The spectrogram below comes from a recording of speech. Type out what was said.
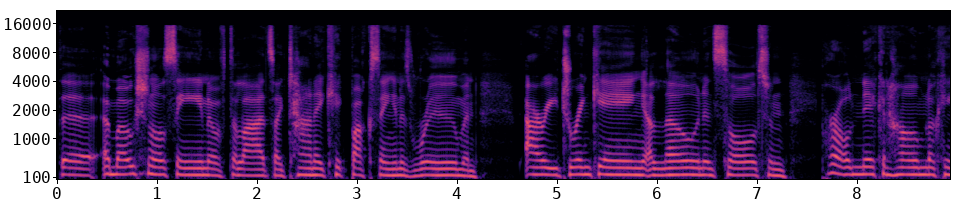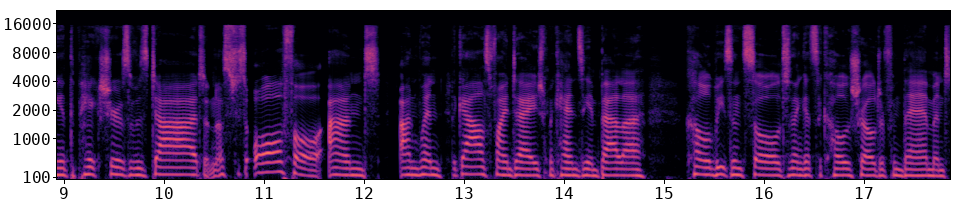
the emotional scene of the lads, like Tane kickboxing in his room and Ari drinking alone in salt and poor old Nick at home looking at the pictures of his dad and it's just awful and and when the gals find out Mackenzie and Bella Colby's and Salt and then gets a cold shoulder from them. And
